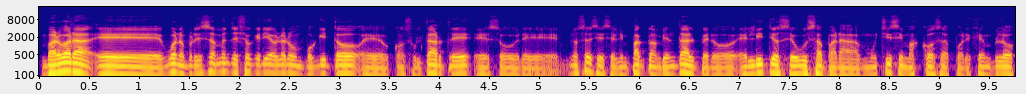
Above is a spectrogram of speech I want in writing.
Bárbara, eh, bueno, precisamente yo quería hablar un poquito, eh, consultarte eh, sobre, no sé si es el impacto ambiental, pero el litio se usa para muchísimas cosas, por ejemplo,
